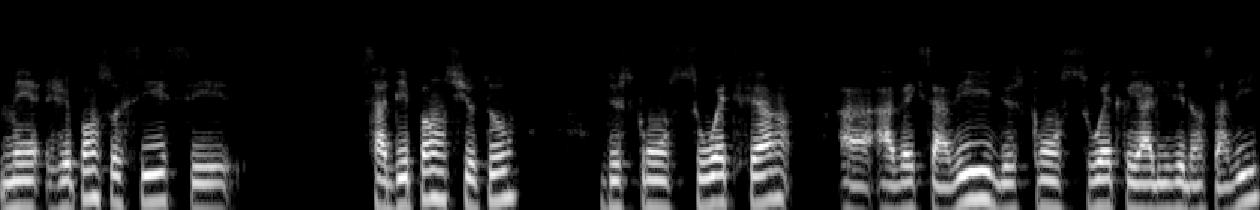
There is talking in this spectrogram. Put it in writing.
Mais je pense aussi, c'est ça dépend surtout de ce qu'on souhaite faire euh, avec sa vie, de ce qu'on souhaite réaliser dans sa vie.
